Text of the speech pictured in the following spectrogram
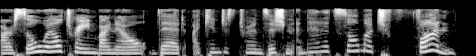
are so well trained by now that I can just transition and then it's so much fun.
